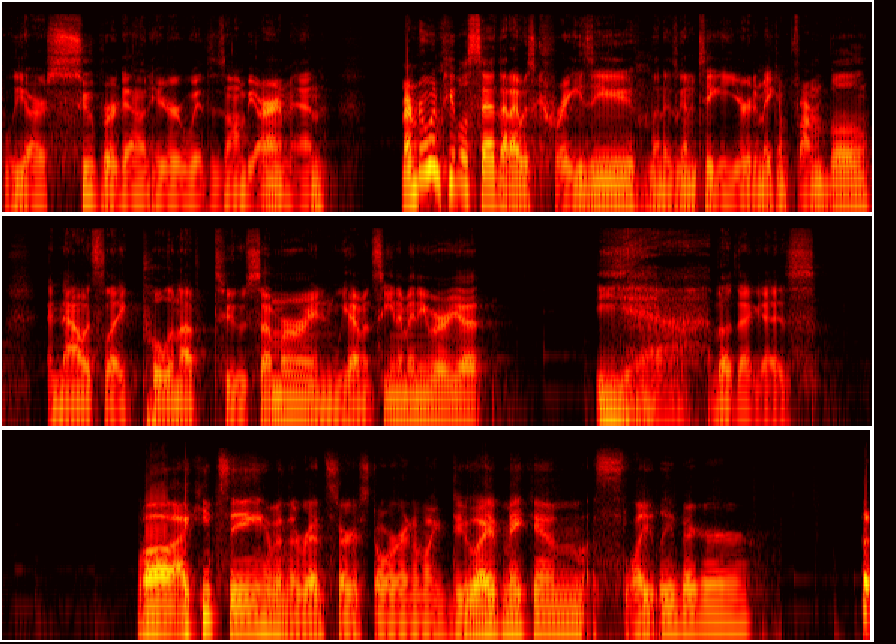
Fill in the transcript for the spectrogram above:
we are super down here with Zombie Iron Man. Remember when people said that I was crazy when it was going to take a year to make him farmable, and now it's like pulling up to summer and we haven't seen him anywhere yet? Yeah, about that, guys. Well, I keep seeing him in the Red Star store, and I'm like, do I make him slightly bigger? oh,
